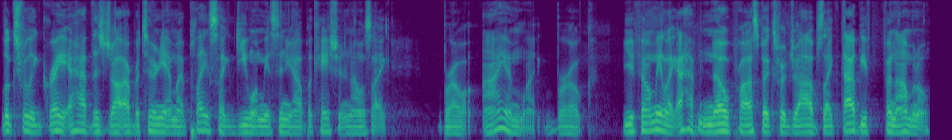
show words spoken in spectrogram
looks really great. I have this job opportunity at my place. Like, do you want me to send you an application? And I was like, Bro, I am like broke. You feel me? Like I have no prospects for jobs. Like that'd be phenomenal.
